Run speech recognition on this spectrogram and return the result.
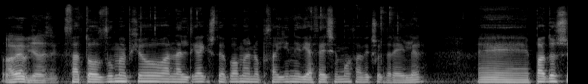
Ωραίο μοιάζει. Θα το δούμε πιο αναλυτικά και στο επόμενο που θα γίνει διαθέσιμο, θα δείξω τρέιλερ. Ε, Πάντως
